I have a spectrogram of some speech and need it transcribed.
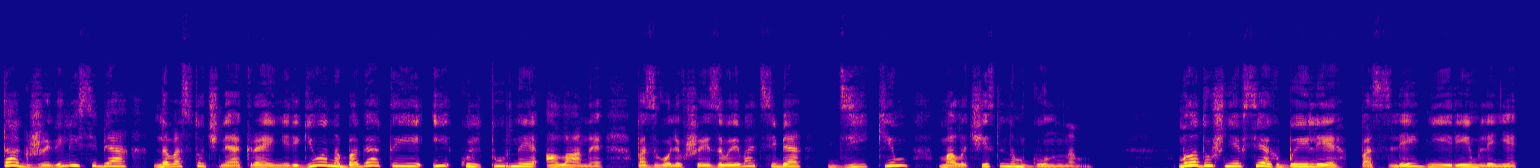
так же вели себя на восточной окраине региона богатые и культурные аланы, позволившие завоевать себя диким, малочисленным гуннам. Малодушнее всех были последние римляне,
